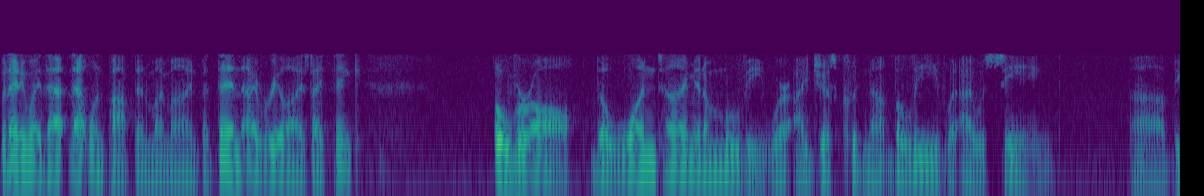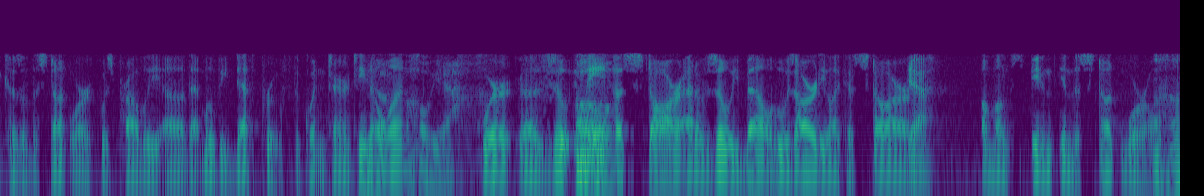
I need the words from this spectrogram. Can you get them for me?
but anyway, that that one popped into my mind. But then I realized I think overall the one time in a movie where I just could not believe what I was seeing. Uh, because of the stunt work was probably uh, that movie Death Proof, the Quentin Tarantino Yeah. one Oh yeah. where uh, Zoe Oh. made a star out of Zoe Bell, who was already like a star Yeah. amongst in in the stunt world. Uh huh.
